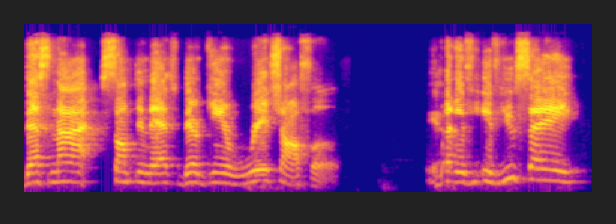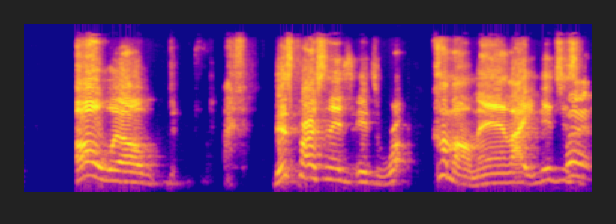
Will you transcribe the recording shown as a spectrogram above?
that's not something that's they're getting rich off of. Yeah. But if if you say, "Oh well, this person is it's come on, man, like it's just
